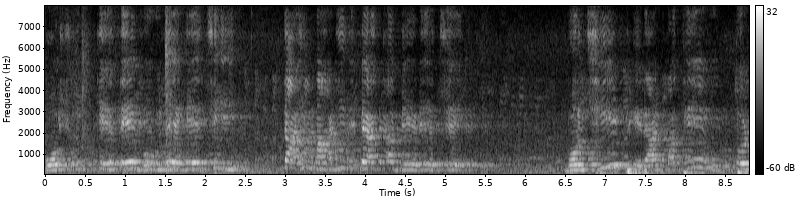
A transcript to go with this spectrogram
ওষুধ খেতে ভুলে গেছি, তাই মারির ব্যথা বেড়েছে। বলছি, ফেরার পথে উত্তর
